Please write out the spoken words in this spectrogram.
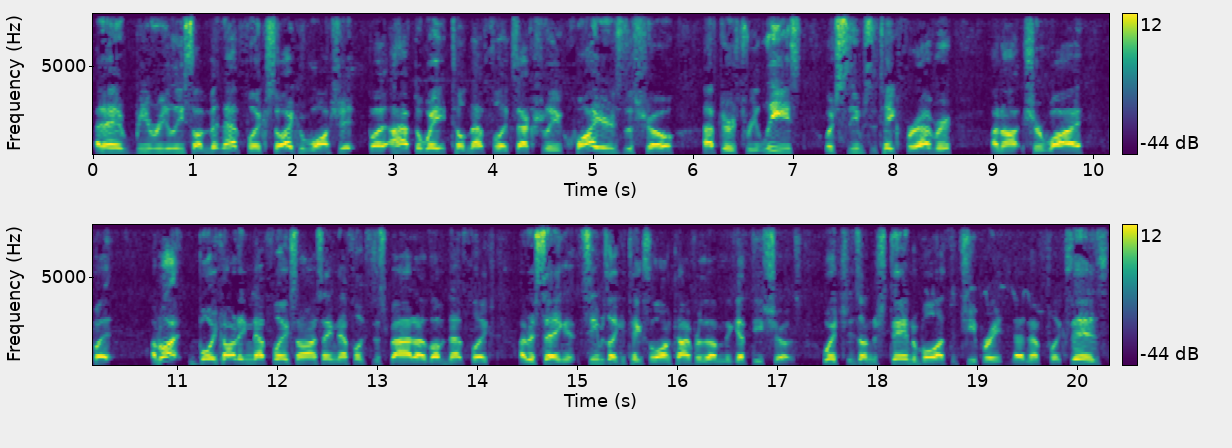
and then be released on Netflix so I could watch it, but I have to wait till Netflix actually acquires the show after it's released, which seems to take forever. I'm not sure why, but I'm not boycotting Netflix. I'm not saying Netflix is bad. I love Netflix. I'm just saying it seems like it takes a long time for them to get these shows, which is understandable at the cheap rate that Netflix is.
